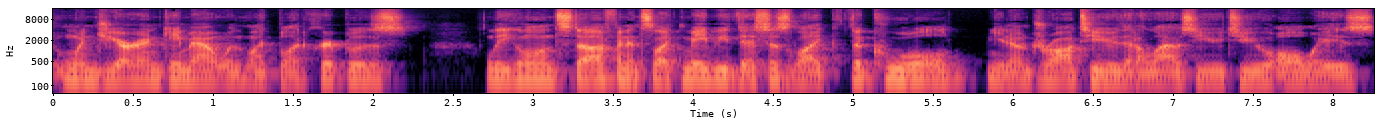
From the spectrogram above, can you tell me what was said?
when GRN came out when like Blood Crypt was legal and stuff, and it's like maybe this is like the cool you know draw two that allows you to always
